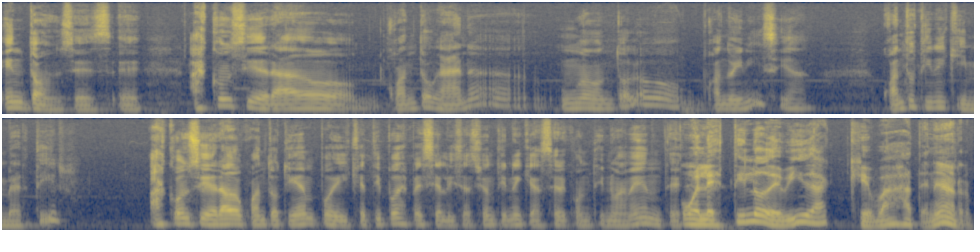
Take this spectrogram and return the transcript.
Entonces, eh, ¿has considerado cuánto gana un odontólogo cuando inicia? ¿Cuánto tiene que invertir? ¿Has considerado cuánto tiempo y qué tipo de especialización tiene que hacer continuamente? O el estilo de vida que vas a tener.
